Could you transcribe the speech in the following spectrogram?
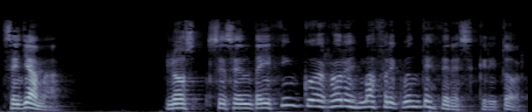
Se llama Los 65 errores más frecuentes del escritor.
